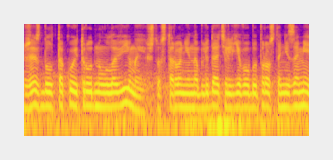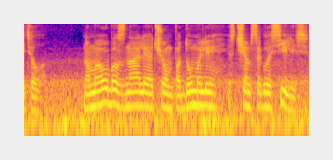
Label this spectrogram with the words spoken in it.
Жест был такой трудноуловимый, что сторонний наблюдатель его бы просто не заметил. Но мы оба знали, о чем подумали и с чем согласились,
